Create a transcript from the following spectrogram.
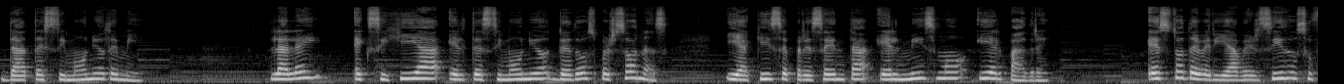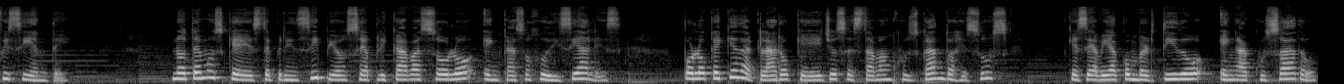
da testimonio de mí. La ley exigía el testimonio de dos personas, y aquí se presenta Él mismo y el Padre. Esto debería haber sido suficiente. Notemos que este principio se aplicaba solo en casos judiciales, por lo que queda claro que ellos estaban juzgando a Jesús, que se había convertido en acusado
